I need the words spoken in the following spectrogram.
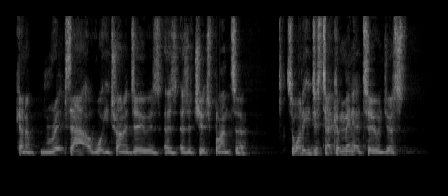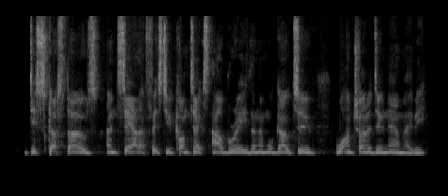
kind of rips out of what you're trying to do as, as, as a church planter. So why don't you just take a minute or two and just discuss those and see how that fits to your context. I'll breathe, and then we'll go to what I'm trying to do now, maybe.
